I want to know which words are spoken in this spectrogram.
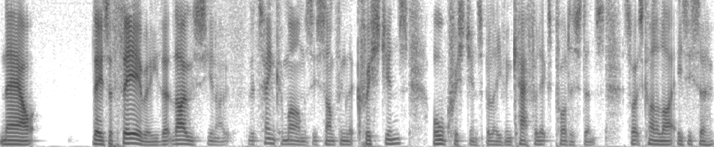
Now, there's a theory that those, you know, the Ten Commandments is something that Christians, all Christians, believe in, Catholics, Protestants. So it's kind of like, is this a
